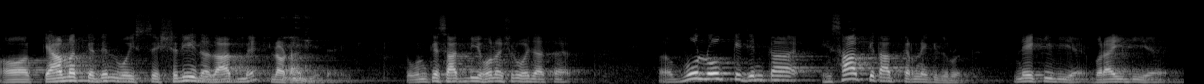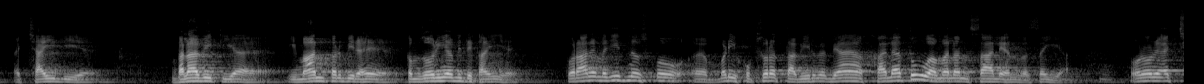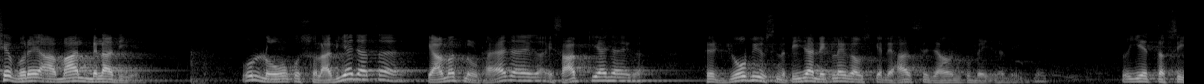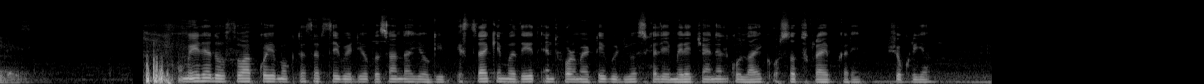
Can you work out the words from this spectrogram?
और क़्यामत के दिन वो इससे शदीद अजाब में लौटा दिए जाएँगे। तो उनके साथ भी होना शुरू हो जाता है। वो लोग के जिनका हिसाब किताब करने की ज़रूरत है, नेकी भी है, बुराई भी है, अच्छाई भी है, भला भी किया है, ईमान पर भी रहे हैं, कमज़ोरियाँ भी दिखाई हैं। कुरान मजीद ने उसको बड़ी खूबसूरत ताबीर में बयान खलतु अमलन साल वसैया उन्होंने अच्छे बुरे अमाल मिला दिए। उन लोगों को सुला दिया जाता है। क़्यामत में उठाया जाएगा, हिसाब किया जाएगा। फिर जो भी उस नतीजा निकलेगा, उसके लिहाज से जहाँ उनको भेजना भेज दिया जाएगा। तो ये तफसील है इसकी। उम्मीद है दोस्तों, आपको ये मुख्तसर सी वीडियो पसंद आई होगी। इस तरह के मज़ीद इन्फॉर्मेटिव वीडियोज़ के लिए मेरे चैनल को लाइक और सब्सक्राइब करें। शुक्रिया।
